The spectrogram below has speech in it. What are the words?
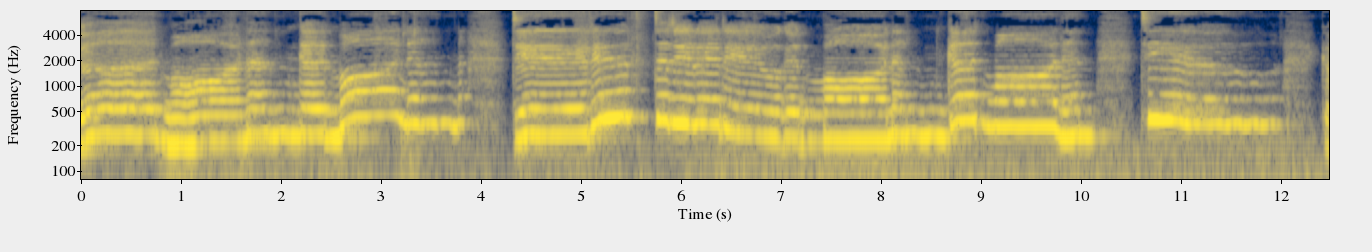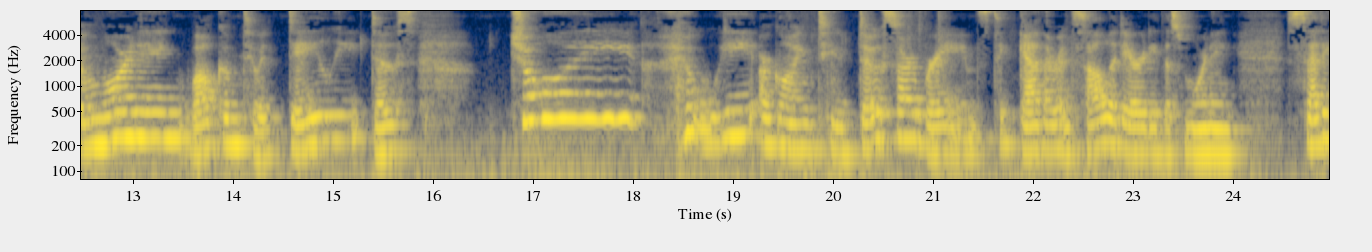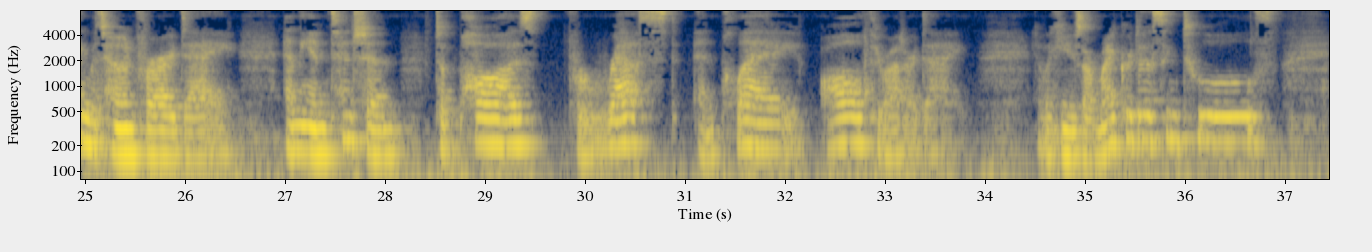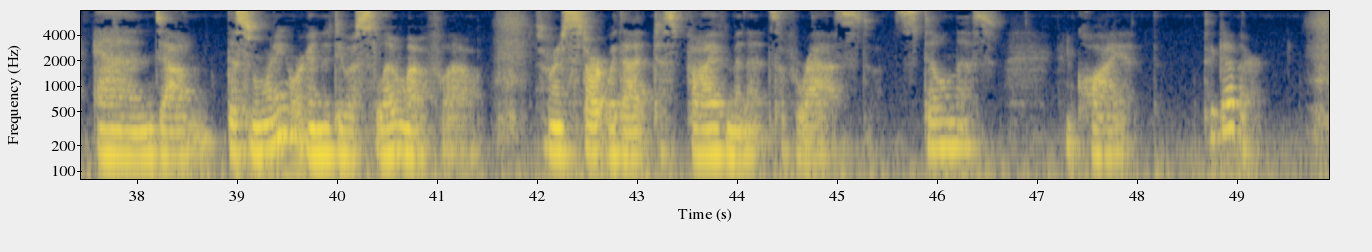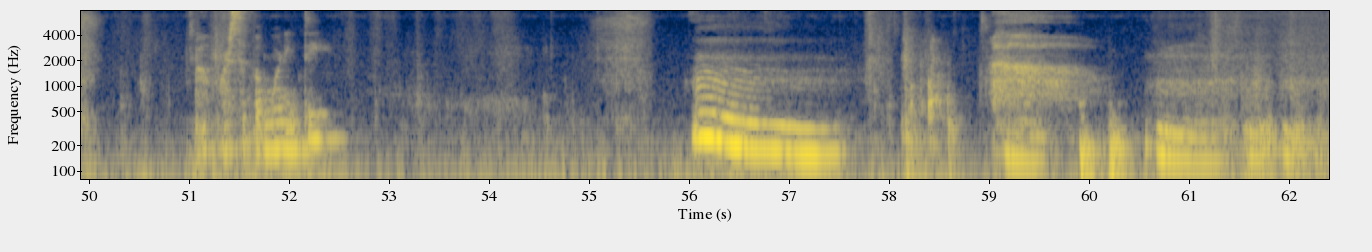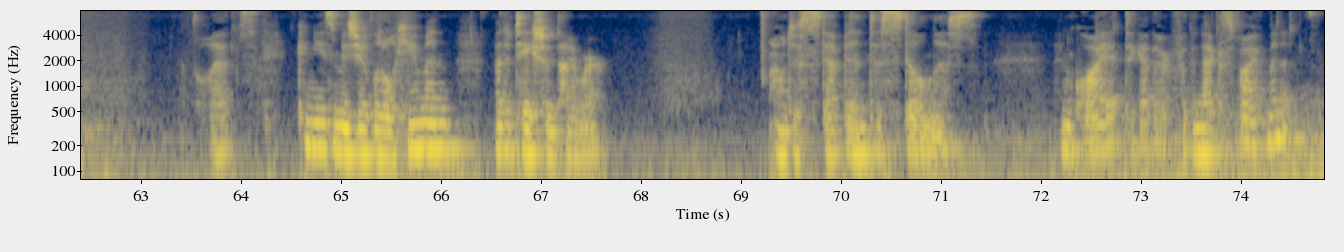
Good morning, good morning. Do do do do do do. Good morning, good morning to you. Good morning. Welcome to a daily dose joy. We are going to dose our brains together in solidarity this morning, setting the tone for our day and the intention to pause for rest and play all throughout our day. And we can use our microdosing tools. And um, this morning we're going to do a slow-mo flow. So we're going to start with that just five minutes of rest, stillness, and quiet together. One more sip of morning tea. Mmm. Let's can use them as your little human meditation timer. I'll just step into stillness and quiet together for the next five minutes.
